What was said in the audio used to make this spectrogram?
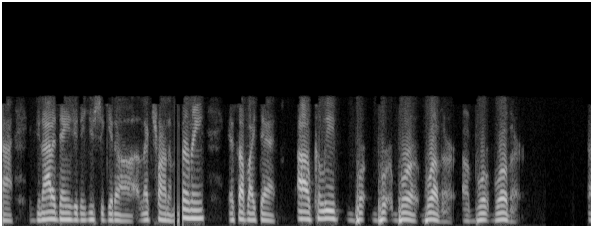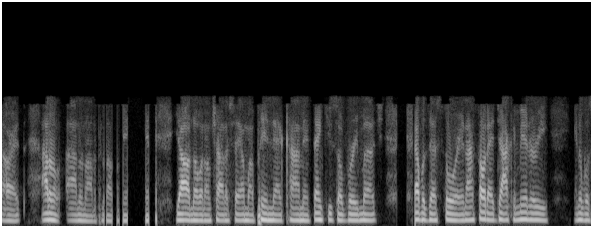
if you're not a danger, then you should get a electronic monitoring and stuff like that. Uh, Kalief br- br- br- brother, uh, brother. All right, I don't I don't know how to pronounce it. Y'all know what I'm trying to say. I'm gonna pin that comment. Thank you so very much. That was that story, and I saw that documentary, and it was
